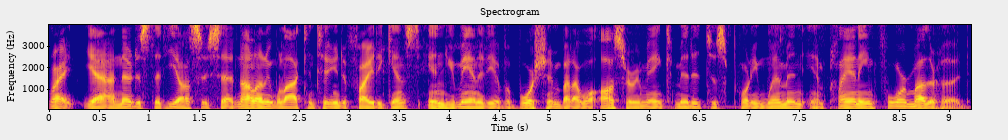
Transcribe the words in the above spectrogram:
Right. Yeah, I noticed that he also said, not only will I continue to fight against inhumanity of abortion, but I will also remain committed to supporting women in planning for motherhood,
